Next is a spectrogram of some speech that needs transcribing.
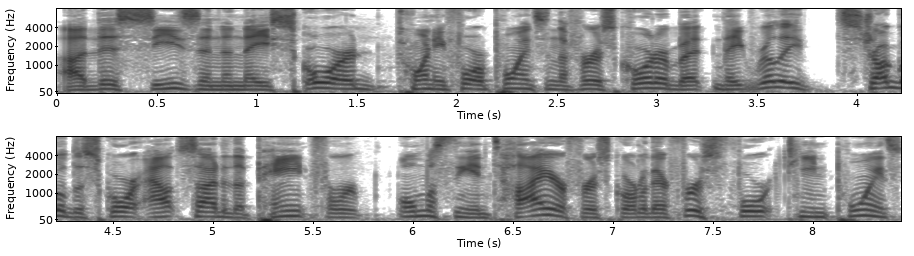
uh, this season, and they scored 24 points in the first quarter, but they really struggled to score outside of the paint for almost the entire first quarter. Their first 14 points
